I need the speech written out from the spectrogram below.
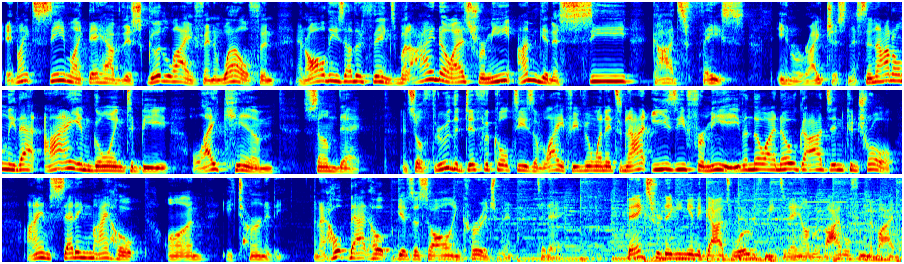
it might seem like they have this good life and wealth and, and all these other things. But I know as for me, I'm going to see God's face in righteousness. And not only that, I am going to be like Him someday. And so, through the difficulties of life, even when it's not easy for me, even though I know God's in control, I am setting my hope on eternity. And I hope that hope gives us all encouragement today. Thanks for digging into God's Word with me today on Revival from the Bible.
